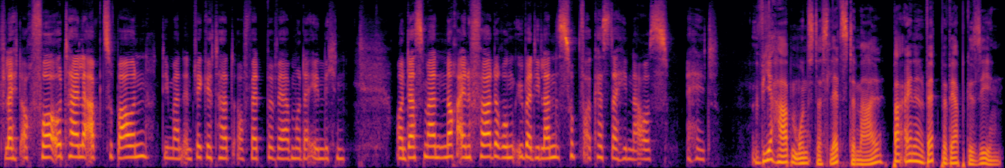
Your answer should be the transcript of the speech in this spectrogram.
vielleicht auch Vorurteile abzubauen, die man entwickelt hat auf Wettbewerben oder ähnlichen und dass man noch eine Förderung über die Landeszupforchester hinaus erhält. Wir haben uns das letzte Mal bei einem Wettbewerb gesehen.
